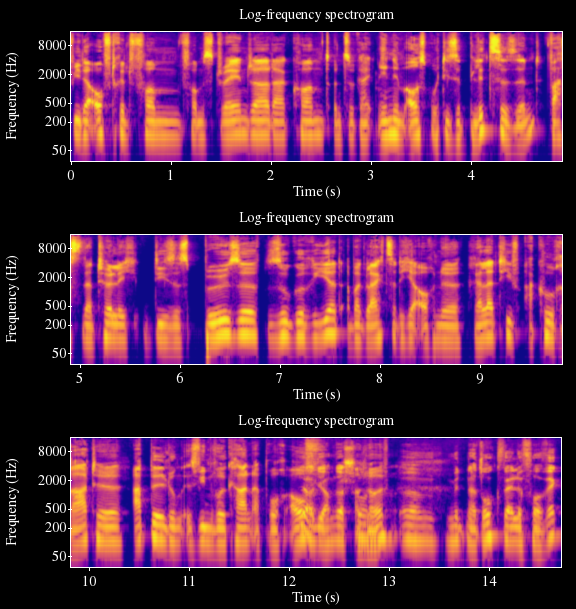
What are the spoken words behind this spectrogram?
wie der Auftritt vom vom Stranger da kommt und sogar in dem Ausbruch diese Blitze sind, was natürlich dieses Böse suggeriert, aber gleichzeitig ja auch eine relativ akkurate Abbildung ist, wie ein Vulkanabbruch auch. Ja, die haben das schon ähm, mit einer Druckwelle vorweg.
